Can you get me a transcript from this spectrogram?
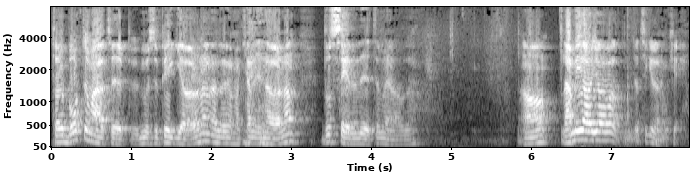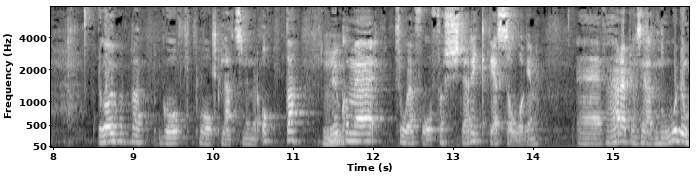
Tar du bort de här typ Musse Pigg-öronen eller de här kaninöronen, då ser du lite mer av det. Ja, nej men jag, jag, jag tycker den är okej. Då går vi på, gå på plats nummer åtta. Mm. Nu kommer jag, tror jag, få första riktiga sågen. Eh, för här har jag placerat Modo.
